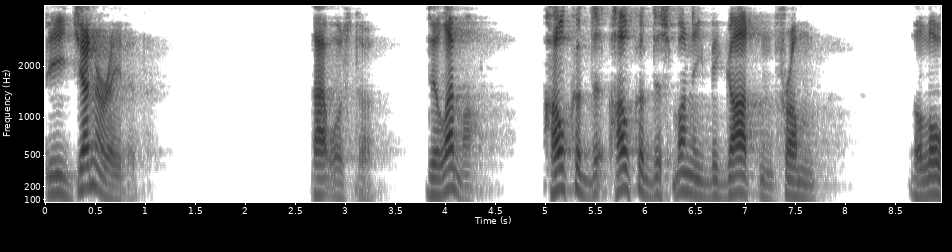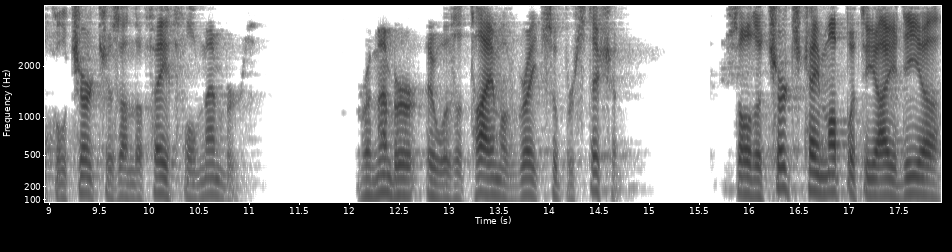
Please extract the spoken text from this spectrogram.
be generated? That was the dilemma. How could, the, how could this money be gotten from the local churches and the faithful members? Remember, it was a time of great superstition. So the church came up with the idea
